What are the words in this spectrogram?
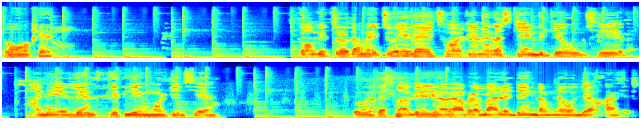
તો ઓકે તો મિત્રો તમે જોઈ રહ્યા છો કેમેરા સ્ટેન્ડ કેવું છે અને લેન્થ કેટલી મોટી છે. તો ચશ્મા પહેરીને હવે આપણે બારે જઈને તમને હું દેખાડીશ.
